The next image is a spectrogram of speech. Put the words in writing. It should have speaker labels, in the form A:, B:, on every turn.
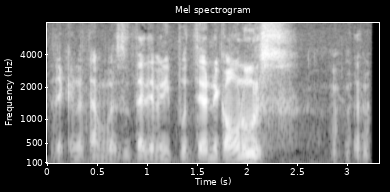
A: De când te-am văzut, ai devenit puternic ca un urs.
